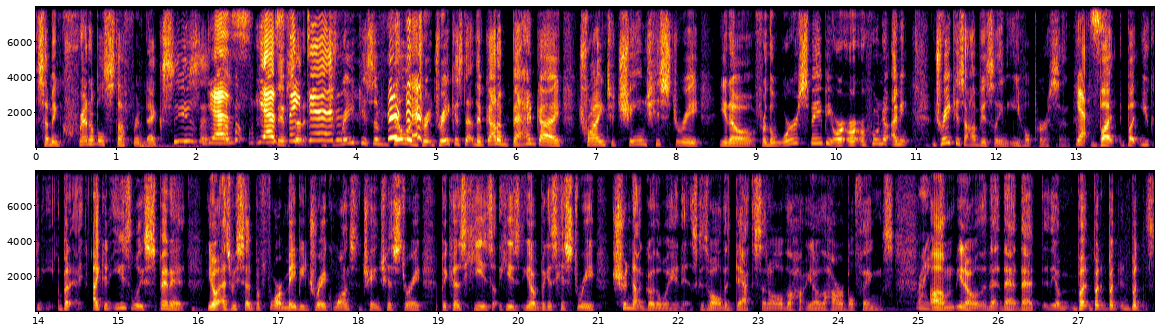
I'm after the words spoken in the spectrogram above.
some incredible stuff for next season. Yes, yes, They've they did. Drake is a villain. Drake, Drake is now. They've got a bad guy trying to change history. You know, for the worse, maybe, or, or, or who knows? I mean, Drake is obviously an evil person. Yes. but but you could, but I could easily spin it. You know, as we said before, maybe Drake wants to change history because he's he's you know because history should not go the way it is because of all the deaths and all of the you know the horrible things. Right. Um. You know that that that. You know, but but but but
